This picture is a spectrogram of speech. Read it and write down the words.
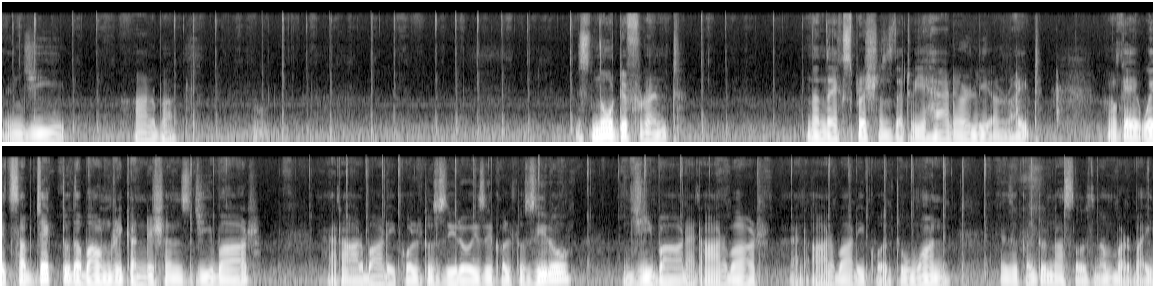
in g r bar. Is no different than the expressions that we had earlier right? Okay? With subject to the boundary conditions g bar at r bar equal to 0 is equal to 0 g bar at r bar at r bar equal to 1 is equal to Nusselt number by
